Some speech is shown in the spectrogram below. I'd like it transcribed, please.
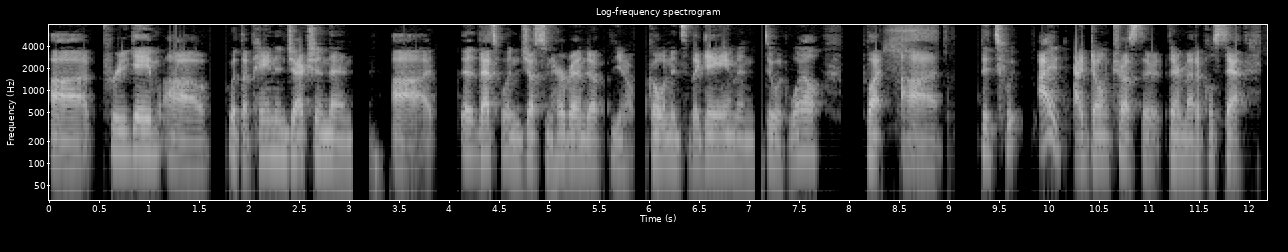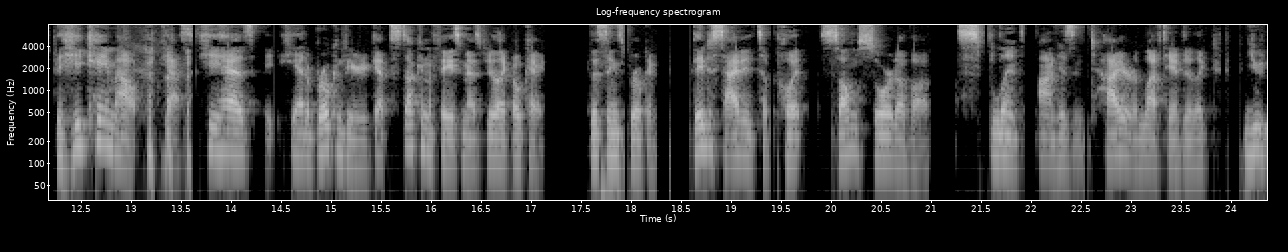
Uh, pre-game uh, with a pain injection, then uh, th- that's when Justin Herbert ended up, you know, going into the game and doing well. But uh, between I I don't trust their their medical staff. That he came out, yes, he has he had a broken finger. He got stuck in a face mask. You're like, okay, this thing's broken. They decided to put some sort of a splint on his entire left hand. They're like, you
